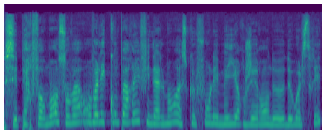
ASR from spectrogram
ces performances, on va, on va les comparer finalement à ce que font les meilleurs gérants de, Wall Street?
